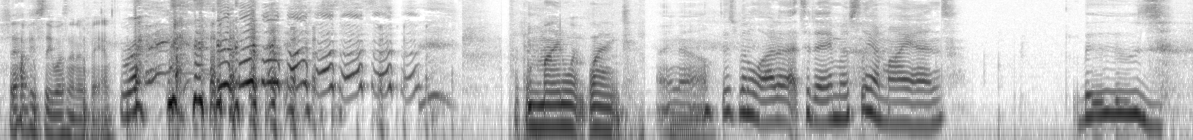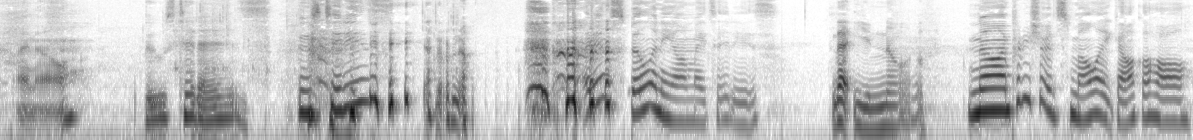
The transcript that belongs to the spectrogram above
she obviously wasn't a fan. Right. Fucking mind went blank. I know. There's been a lot of that today, mostly on my end. Booze, I know. booze titties. Booze titties? I don't know I didn't spill any on my titties. that you know of. No, I'm pretty sure it smelled like alcohol.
